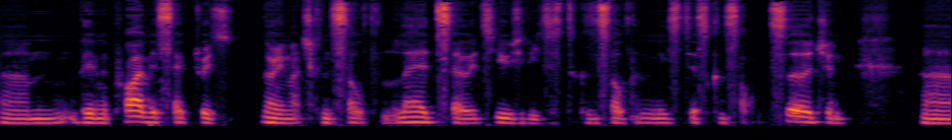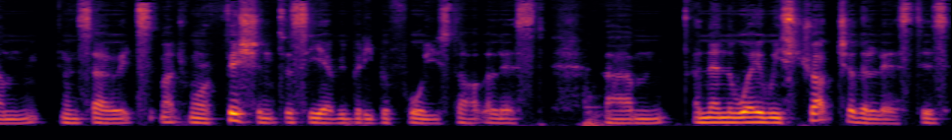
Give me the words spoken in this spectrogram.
Um, but in the private sector, it's very much consultant-led, so it's usually just a consultant anaesthetist, consultant surgeon, Um, and so it's much more efficient to see everybody before you start the list. Um, and then the way we structure the list is,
